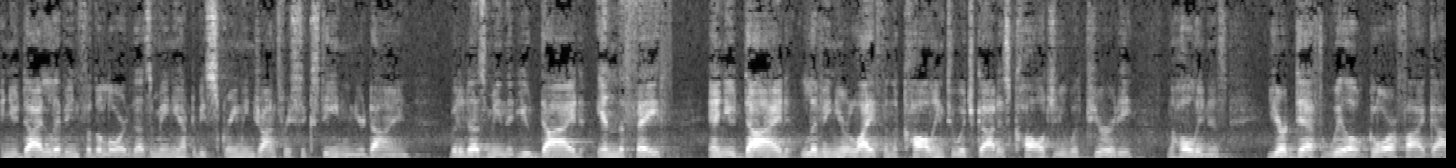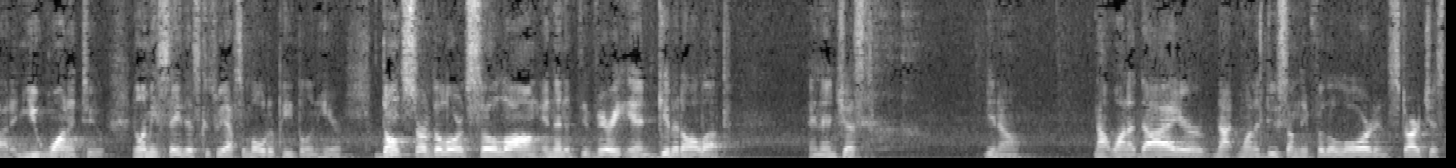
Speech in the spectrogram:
and you die living for the Lord, it doesn't mean you have to be screaming John 3:16 when you're dying, but it does mean that you died in the faith and you died living your life in the calling to which God has called you with purity and holiness your death will glorify God, and you want it to. And let me say this because we have some older people in here. Don't serve the Lord so long and then at the very end give it all up. And then just, you know, not want to die or not want to do something for the Lord and start just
